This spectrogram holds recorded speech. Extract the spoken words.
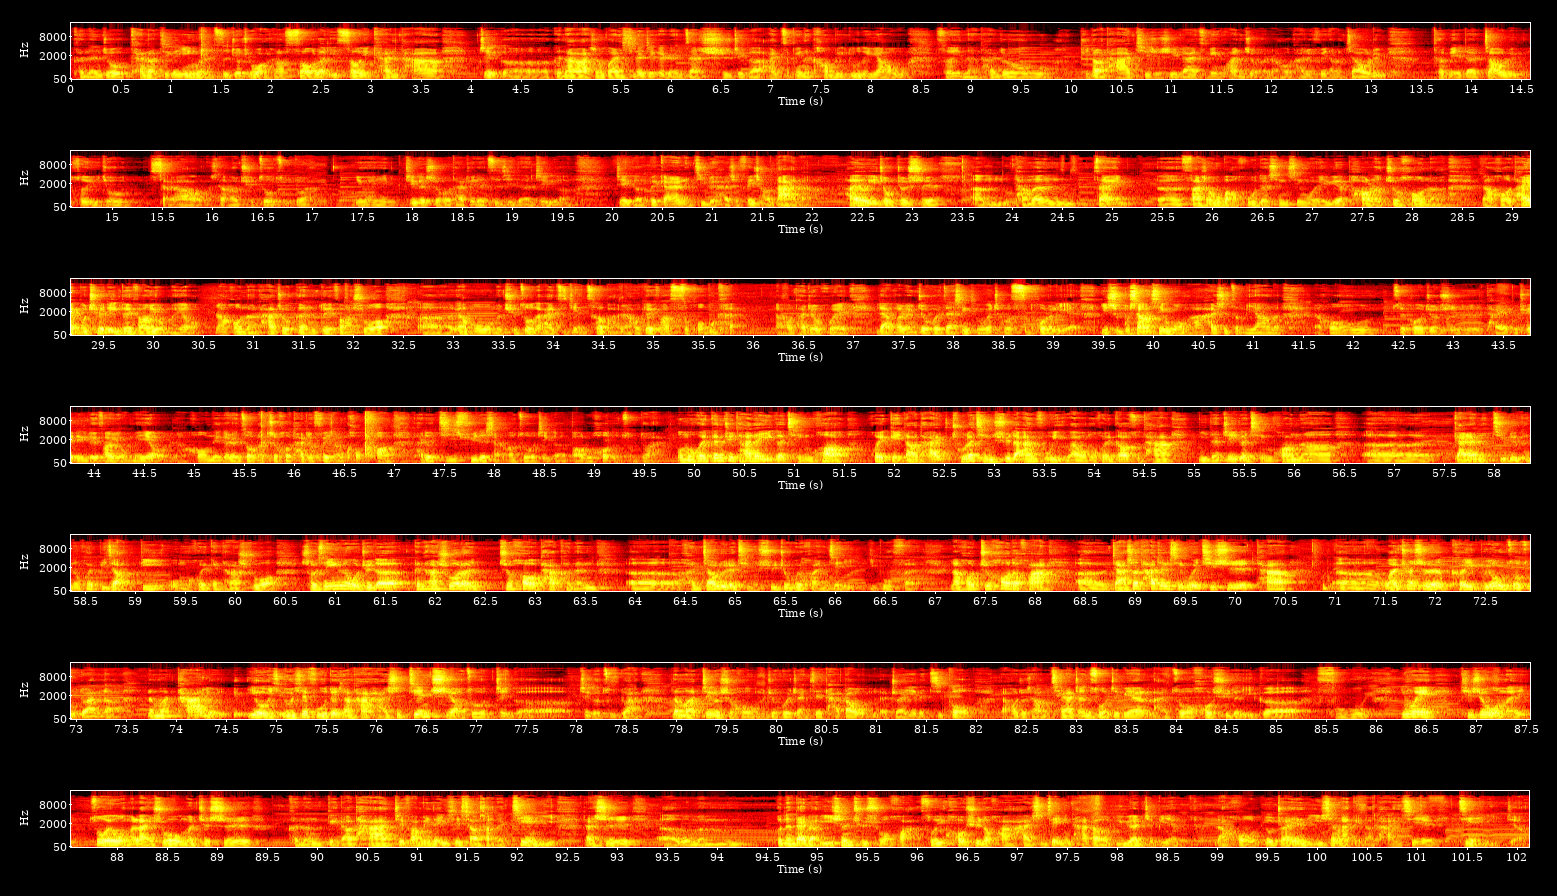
可能就看到几个英文字，就去网上搜了一搜，一看他这个跟他发生关系的这个人在吃这个艾滋病的抗病毒的药物，所以呢，他就知道他其实是一个艾滋病患者，然后他就非常焦虑，特别的焦虑，所以就想要想要去做阻断，因为这个时候他觉得自己的这个。这个被感染的几率还是非常大的。还有一种就是，嗯，他们在呃发生无保护的性行为、约炮了之后呢，然后他也不确定对方有没有，然后呢，他就跟对方说，呃，要不我们去做个艾滋检测吧，然后对方死活不肯。然后他就会两个人就会在性行为之后撕破了脸，你是不相信我吗？还是怎么样的？然后最后就是他也不确定对方有没有。然后那个人走了之后，他就非常恐慌，他就急需的想要做这个暴露后的阻断。我们会根据他的一个情况，会给到他除了情绪的安抚以外，我们会告诉他你的这个情况呢，呃，感染的几率可能会比较低。我们会跟他说，首先因为我觉得跟他说了之后，他可能呃很焦虑的情绪就会缓解。一部分，然后之后的话，呃，假设他这个行为其实他，呃，完全是可以不用做阻断的，那么他有有有些服务对象，他还是坚持要做这个这个阻断，那么这个时候我们就会转接他到我们的专业的机构，然后就像我们千爱诊所这边来做后续的一个服务，因为其实我们作为我们来说，我们只是可能给到他这方面的一些小小的建议，但是呃，我们。不能代表医生去说话，所以后续的话还是建议他到医院这边，然后由专业的医生来给到他一些建议。这样，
